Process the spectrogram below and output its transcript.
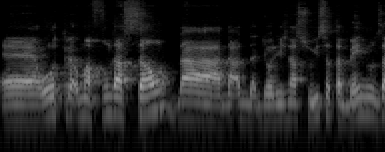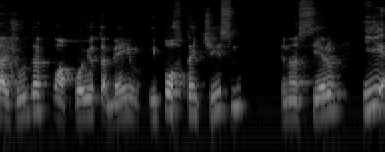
É, outra, uma fundação da, da, de origem na Suíça também nos ajuda com apoio também importantíssimo financeiro e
